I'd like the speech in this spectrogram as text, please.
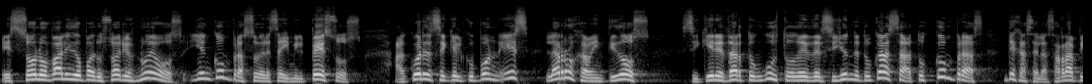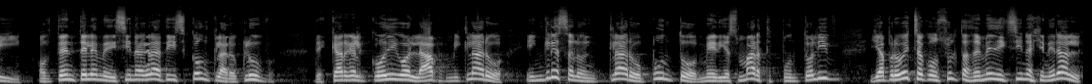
es solo válido para usuarios nuevos y en compras sobre 6 mil pesos. Acuérdense que el cupón es La Roja 22. Si quieres darte un gusto desde el sillón de tu casa, tus compras, déjaselas a Rappi. Obtén telemedicina gratis con Claro Club. Descarga el código en la app Mi Claro, ingrésalo en claro.mediasmart.live y aprovecha consultas de medicina general,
